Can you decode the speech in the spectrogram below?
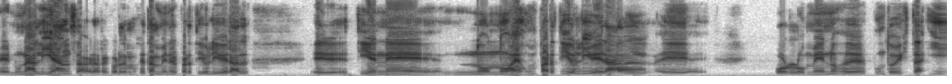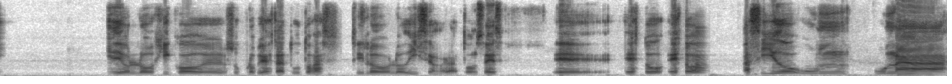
en una alianza, Recordemos que también el Partido Liberal eh, tiene, no, no es un partido liberal, eh, por lo menos desde el punto de vista ideológico, sus propios estatutos así lo, lo dicen, ¿verdad? Entonces, eh, esto, esto ha sido un, una...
